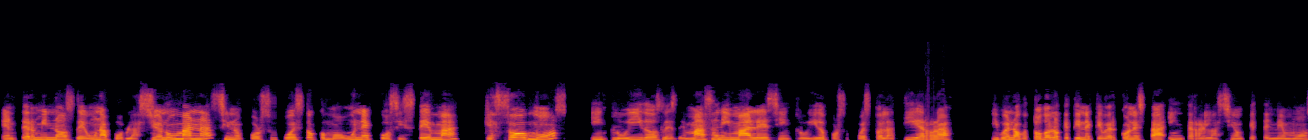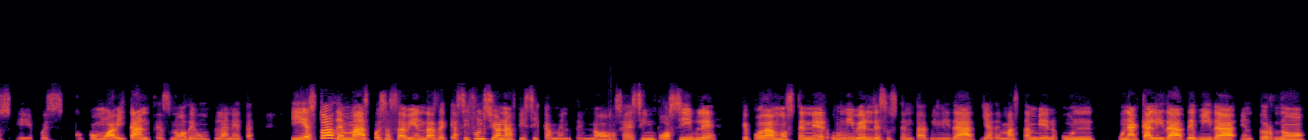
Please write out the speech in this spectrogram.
en términos de una población humana, sino por supuesto como un ecosistema que somos, incluidos los demás animales, incluido por supuesto la tierra, y bueno, todo lo que tiene que ver con esta interrelación que tenemos, eh, pues, como habitantes, ¿no? De un planeta. Y esto además, pues, a sabiendas de que así funciona físicamente, ¿no? O sea, es imposible que podamos tener un nivel de sustentabilidad y además también un, una calidad de vida en torno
